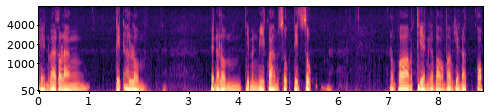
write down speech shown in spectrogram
เห็นว่ากำลังติดอารมณ์ เป็นอารมณ์ที่มันมีความสุขติดสุขหลวงพ่อเทียนก็บอกหลวงพ่อเขียนว่ากบ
